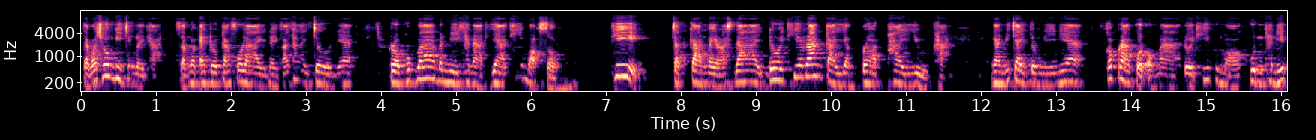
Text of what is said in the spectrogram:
แต่ว่าโชคดีจังเลยค่ะสำหรับแอนโดรกาโฟไลในฟ้าทลายโจรเนี่ยเราพบว่ามันมีขนาดยาที่เหมาะสมที่จัดการไวรัสได้ โดยที่ร่างกายยังปลอดภัยอยู่ค่ะ งานวิจัยตรงนี้เนี่ยก็ปรากฏออกมาโดยที่คุณหมอกุลธนิต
